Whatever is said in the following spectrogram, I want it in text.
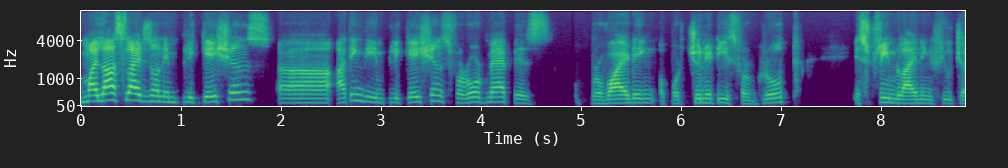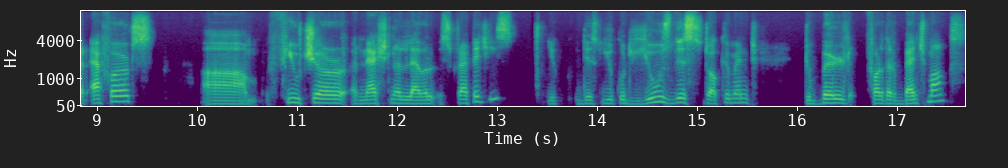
my last slide is on implications. Uh, I think the implications for roadmap is providing opportunities for growth, streamlining future efforts, um, future national level strategies. You, this, you could use this document to build further benchmarks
